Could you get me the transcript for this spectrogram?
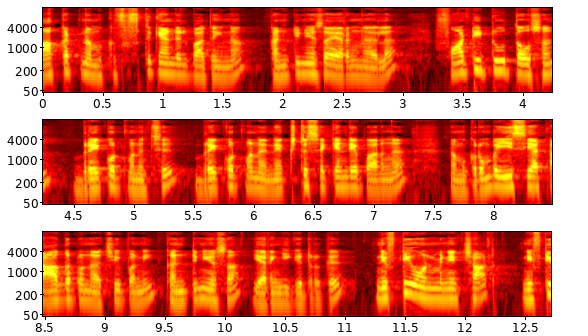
மார்க்கெட் நமக்கு ஃபிஃப்த் கேண்டில் பார்த்தீங்கன்னா கண்டினியூஸாக இறங்குனதில் forty two thousand break out பண்ணுச்சு. பிரேக் அவுட் பண்ண நெக்ஸ்ட் செகண்டே பாருங்கள் நமக்கு ரொம்ப ஈஸியாக டார்கெட் ஒன்று அச்சீவ் பண்ணி கண்டினியூஸாக இறங்கிக்கிட்டு இருக்கு. Nifty one minute chart nifty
